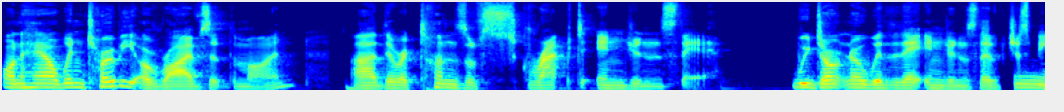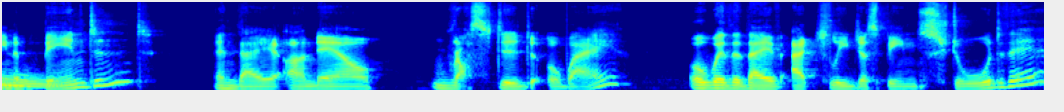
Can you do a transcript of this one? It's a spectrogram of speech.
on how when Toby arrives at the mine, uh, there are tons of scrapped engines there. We don't know whether they're engines that have just been Ooh. abandoned and they are now rusted away, or whether they've actually just been stored there.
